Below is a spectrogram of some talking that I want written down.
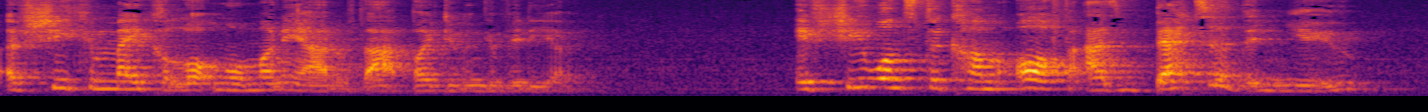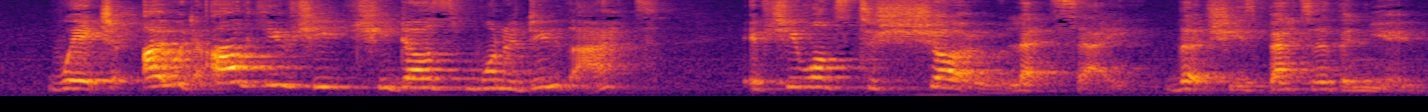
of she can make a lot more money out of that by doing a video. If she wants to come off as better than you, which I would argue she, she does want to do that, if she wants to show, let's say, that she's better than you,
